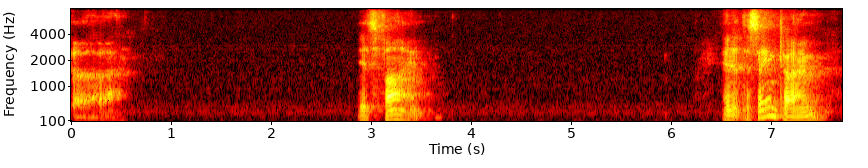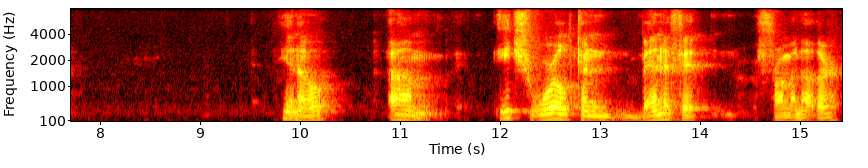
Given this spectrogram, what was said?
uh it's fine. And at the same time, you know, um, each world can benefit from another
